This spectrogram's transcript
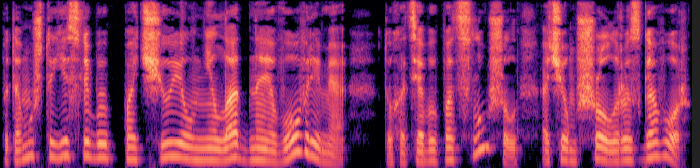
потому что если бы почуял неладное вовремя, то хотя бы подслушал, о чем шел разговор.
